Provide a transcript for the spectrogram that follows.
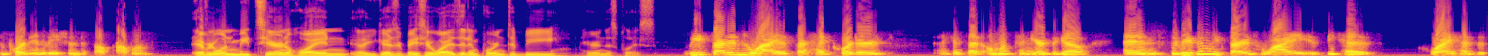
important innovation to solve problems. Everyone meets here in Hawaii, and uh, you guys are based here. Why is it important to be here in this place? We started in Hawaii. It's our headquarters, like I said, almost 10 years ago. And the reason we started in Hawaii is because Hawaii has this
